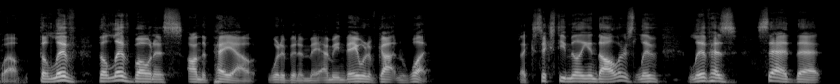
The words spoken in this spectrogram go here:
Well, the LIV the LIV bonus on the payout would have been amazing. I mean, they would have gotten what like sixty million dollars. LIV LIV has said that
